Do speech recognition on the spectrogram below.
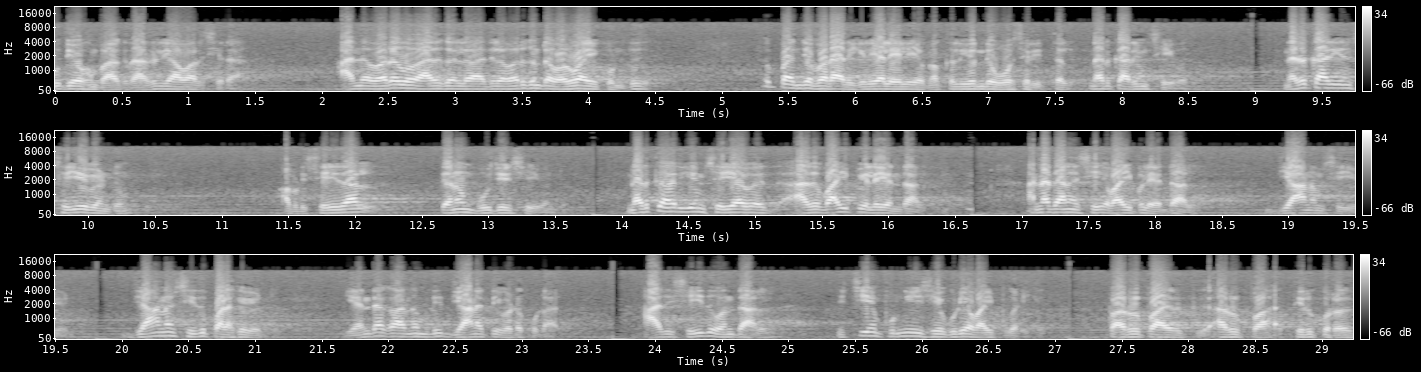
உத்தியோகம் பார்க்கிறார்கள் வியாபாரம் செய்கிறார்கள். அந்த வருவ அதுகள் அதில் வருகின்ற வருவாயை கொண்டு பஞ்சபராரிகள் ஏழை எளிய மக்கள் இருந்த ஓசரித்தல் நற்காரியம் செய்வது. நற்காரியம் செய்ய வேண்டும். அப்படி செய்தால் தினம் பூஜை செய்ய வேண்டும். நற்காரியம் செய்ய அது வாய்ப்பு இல்லை என்றால் அன்னதானம் செய்ய வாய்ப்பில்லை என்றால் தியானம் செய்ய வேண்டும். தியானம் செய்து பழக வேண்டும். எந்த காரணம் முடியும் தியானத்தை விடக்கூடாது. அது செய்து வந்தால் நிச்சயம் புண்ணியம் செய்யக்கூடிய வாய்ப்பு கிடைக்கும். இப்போ அருள்பா இருக்கு அருள்பா திருக்குறள்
